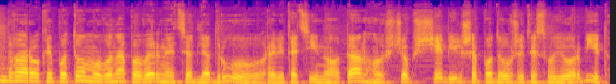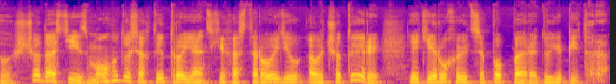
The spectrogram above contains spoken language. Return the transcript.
Два роки по тому вона повернеться для другого гравітаційного тангу, щоб ще більше подовжити свою орбіту, що дасть їй змогу досягти троянських астероїдів Л4, які рухаються попереду Юпітера.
